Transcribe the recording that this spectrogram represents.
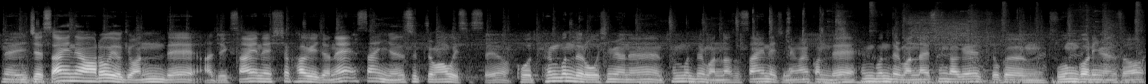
네, 이제 사인회 하러 여기 왔는데 아직 사인회 시작하기 전에 사인 연습 좀 하고 있었어요. 곧 팬분들 오시면은 팬분들 만나서 사인회 진행할 건데 팬분들 만날 생각에 조금 두근거리면서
